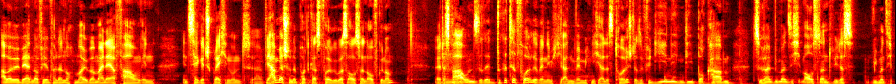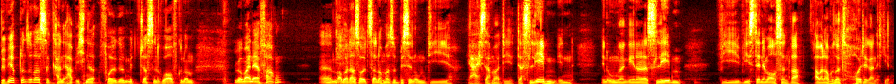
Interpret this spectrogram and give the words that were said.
aber wir werden auf jeden Fall dann nochmal über meine Erfahrung in, in Saget sprechen. Und äh, wir haben ja schon eine Podcast-Folge über das Ausland aufgenommen. Äh, das mhm. war unsere dritte Folge, wenn mich, wenn mich nicht alles täuscht. Also für diejenigen, die Bock haben zu hören, wie man sich im Ausland, wie das, wie man sich bewirbt und sowas, da habe ich eine Folge mit Justin Ruhr aufgenommen über meine Erfahrung. Ähm, aber da soll es dann nochmal so ein bisschen um die, ja, ich sag mal, die, das Leben in, in Ungarn gehen oder das Leben wie, wie es denn im Ausland war. Aber darum soll es heute gar nicht gehen.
